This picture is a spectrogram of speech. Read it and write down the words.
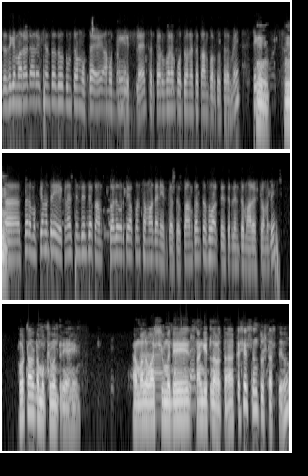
जसं की मराठा आरक्षणचा जो तुमचा मुद्दा आहे हा मुद्दा मी घेतला आहे. सरकारपर्यंत पोहोचवण्याचं काम करतो सर मी. ठीक आहे? सर मुख्यमंत्री एकनाथ शिंदेच्या कामकाजावरती आपण समाधानी आहेत का सर? कामकाज कसं वाटतंय सर त्यांचं महाराष्ट्रामध्ये? खोटारडा मुख्यमंत्री आहे. आम्हाला वाशिममध्ये? सांगितलं होता. कसे संतुष्ट असते हो?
